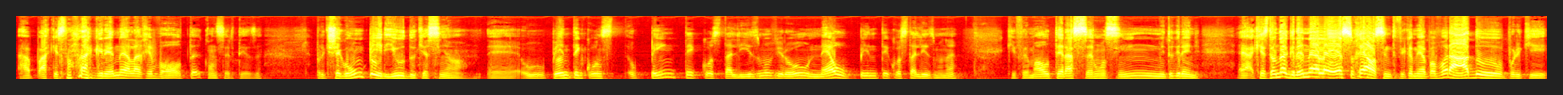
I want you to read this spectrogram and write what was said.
a, a questão da grana, ela revolta, com certeza. Porque chegou um período que, assim, ó, é, o, pentecos, o pentecostalismo virou o neopentecostalismo, né? Que foi uma alteração, assim, muito grande. É, a questão da grana, ela é surreal, assim, tu fica meio apavorado, porque...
